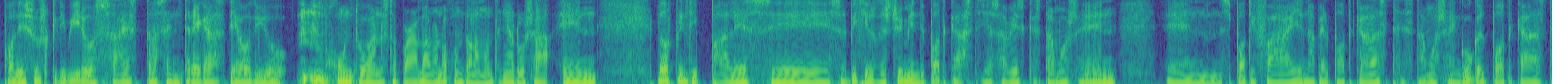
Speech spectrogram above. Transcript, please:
Podéis suscribiros a estas entregas de audio junto a nuestro programa hermano, junto a la montaña rusa, en los principales eh, servicios de streaming de podcast. Ya sabéis que estamos en, en Spotify, en Apple Podcast, estamos en Google Podcast,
